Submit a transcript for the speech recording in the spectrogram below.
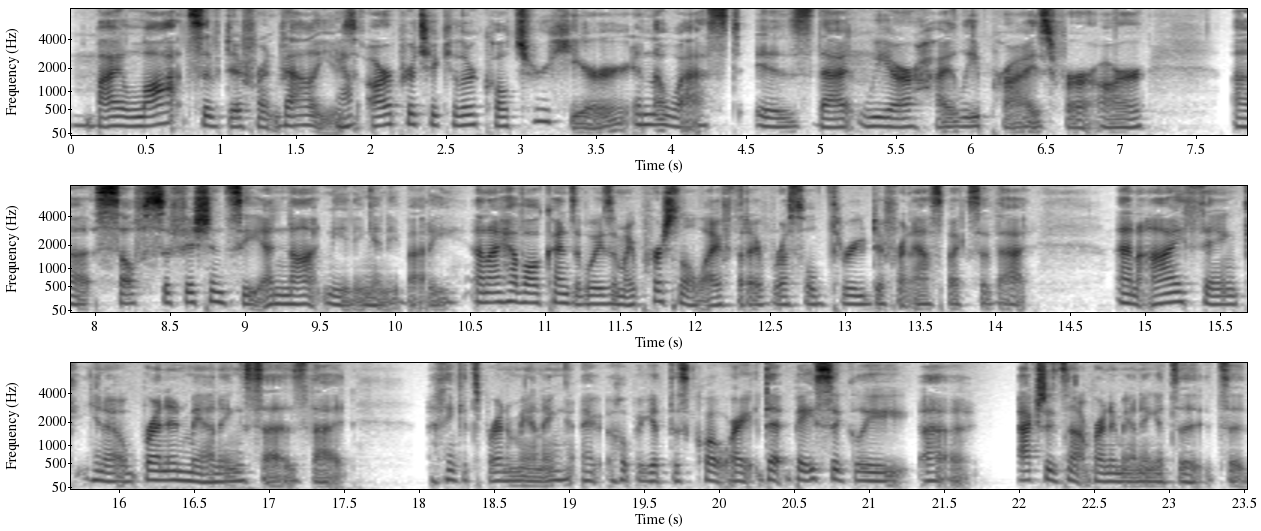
by lots of different values. Yep. Our particular culture here in the West is that we are highly prized for our uh, self sufficiency and not needing anybody. And I have all kinds of ways in my personal life that I've wrestled through different aspects of that. And I think, you know, Brennan Manning says that, I think it's Brennan Manning. I hope I get this quote right. That basically, uh, actually, it's not Brennan Manning. It's a it's a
